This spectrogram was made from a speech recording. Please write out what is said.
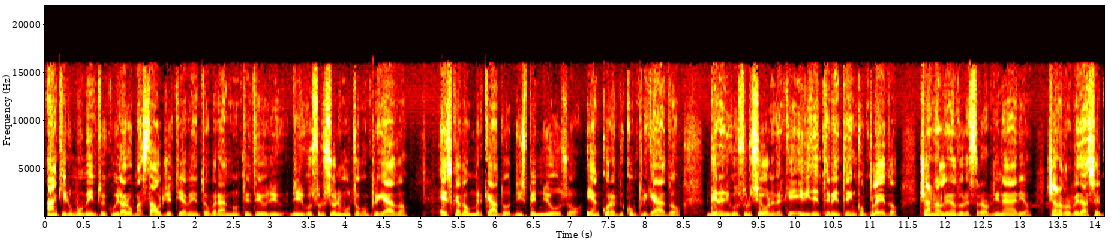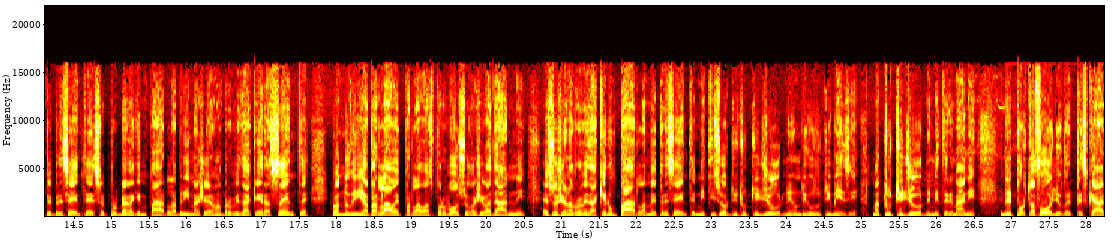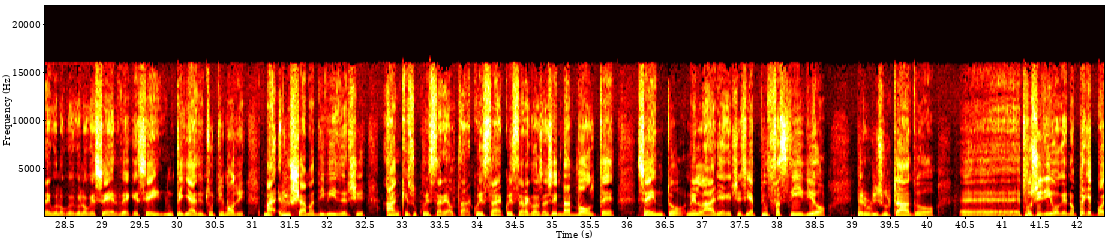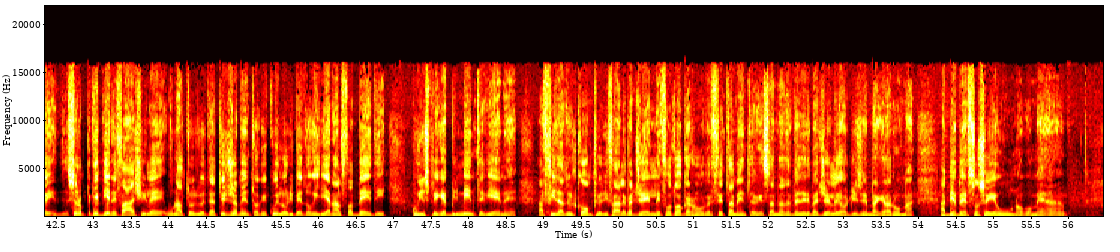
anche in un momento in cui la Roma sta oggettivamente operando un tentativo di, di ricostruzione molto complicato, esca da un mercato dispendioso e ancora più complicato della ricostruzione perché evidentemente è incompleto, c'è un allenatore straordinario, c'è una proprietà sempre presente, adesso il problema è che parla, prima c'era una proprietà che era assente, quando veniva parlava e parlava a sproposito, faceva danni, adesso c'è una proprietà che non parla ma è presente, mette i soldi tutti i giorni, non dico tutti i mesi, ma tutti i giorni, mette le mani nel portafoglio per pescare quello, quello che serve, che sei impegnati in tutti i modi, ma riusciamo a dividerci anche su questa realtà. Questa, questa è la cosa. Sembra a volte, sento nell'aria che ci sia più fastidio per un risultato eh, positivo che no, perché poi se no, perché viene facile un altro tipo di atteggiamento che è quello, ripeto, che gli analfabeti, cui inspiegabilmente viene affidato il compito di fare le pagelle, fotografano perfettamente perché se andate a vedere le pagelle oggi sembra che la Roma abbia perso 6 a 1 come ha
